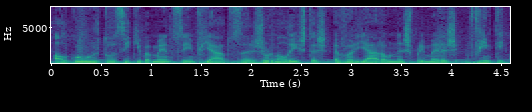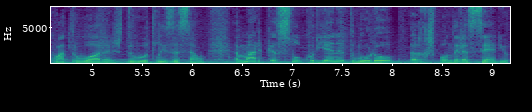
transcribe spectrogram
Alguns dos equipamentos enviados a jornalistas avariaram nas primeiras 24 horas de utilização. A marca sul-coreana demorou a responder a sério.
